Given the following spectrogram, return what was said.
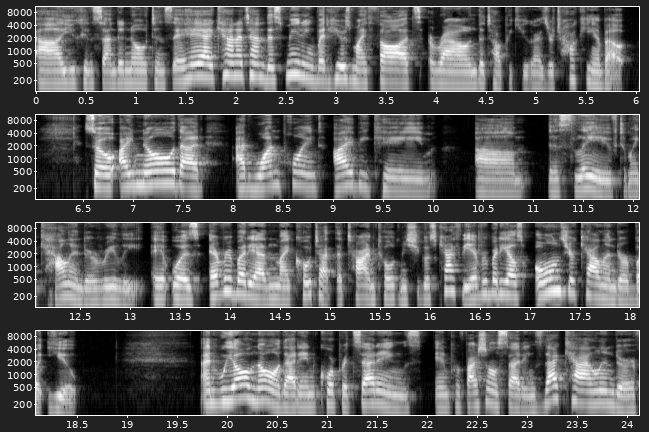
uh, you can send a note and say hey i can't attend this meeting but here's my thoughts around the topic you guys are talking about so i know that at one point i became um, the slave to my calendar, really. It was everybody, and my coach at the time told me, she goes, Kathy, everybody else owns your calendar but you. And we all know that in corporate settings, in professional settings, that calendar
